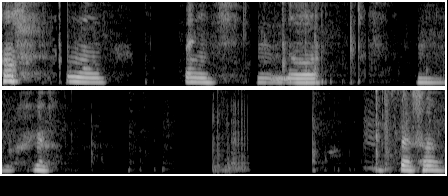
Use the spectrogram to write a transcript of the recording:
Come on. Thanks. No. Special.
